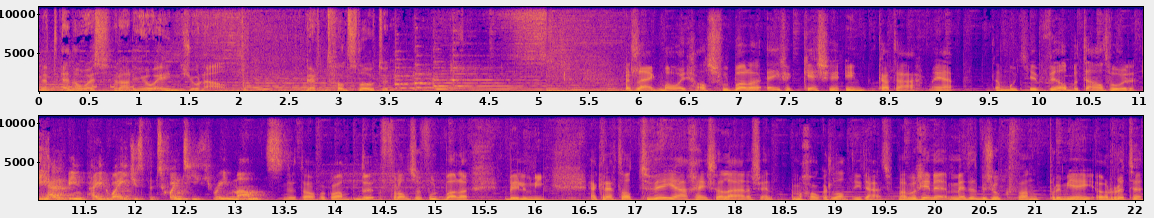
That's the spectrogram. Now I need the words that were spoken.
Het NOS Radio 1-journaal. Bert van Sloten. Het lijkt mooi als voetballer even cashen in Qatar. Maar ja, dan moet je wel betaald worden. He hadn't been paid wages for 23 months. Dat overkwam de Franse voetballer Bellouni. Hij krijgt al twee jaar geen salaris en mag ook het land niet uit. Maar we beginnen met het bezoek van premier Rutte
